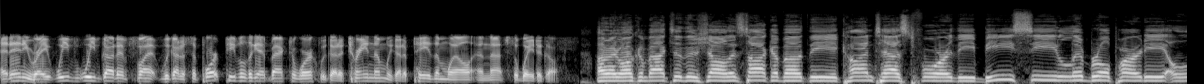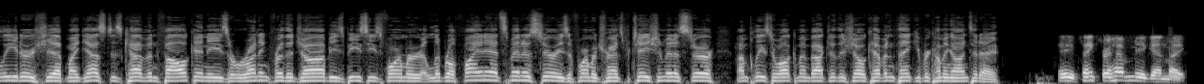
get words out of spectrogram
at any rate, we've we've got to fight, we've got to support people to get back to work. We've got to train them. We've got to pay them well, and that's the way to go. All right, welcome back to the show. Let's talk about the contest for the BC Liberal Party leadership. My guest is Kevin Falcon. He's running for the job. He's BC's former Liberal finance minister. He's a former transportation minister. I'm pleased to welcome him back to the show. Kevin, thank you for coming on today. Hey, thanks for having me again, Mike.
